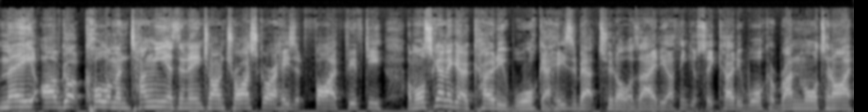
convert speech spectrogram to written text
Me, I've got Koloamatangi as an anytime try scorer. He's at 550. I'm also going to go Cody Walker. He's about $2.80. I think you'll see Cody Walker run more tonight,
